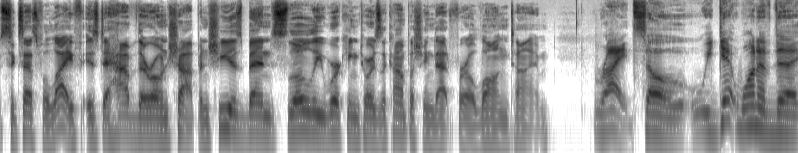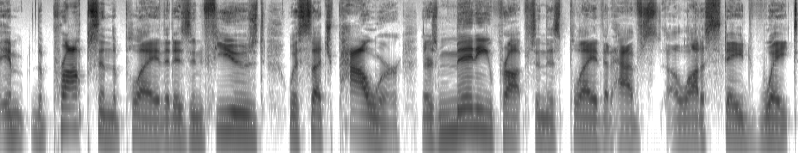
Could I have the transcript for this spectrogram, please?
successful life is to have their own shop, and she has been slowly working towards accomplishing that for a long time. Right. So we get one of the in, the props in the play that is infused with such power. There's many props in this play that have a lot of stage weight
